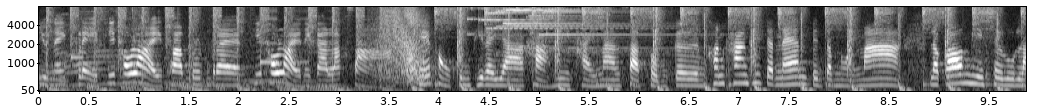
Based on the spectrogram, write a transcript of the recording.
อยู่ในเกรดที่เท่าไหร่ ความรุนแรงที่เท่าไหร่ในการรักษาเคสของคุณพิรยาค่ะ มีไขมันสะสมเกินค่อนข้างที่จะแน่นเป็นจำนวนมาก แล้วก็มีเซลลูไล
